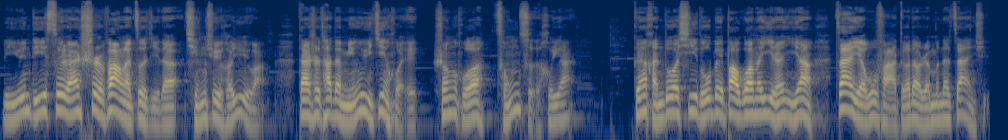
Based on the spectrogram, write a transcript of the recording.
李云迪虽然释放了自己的情绪和欲望，但是他的名誉尽毁，生活从此灰暗。跟很多吸毒被曝光的艺人一样，再也无法得到人们的赞许。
